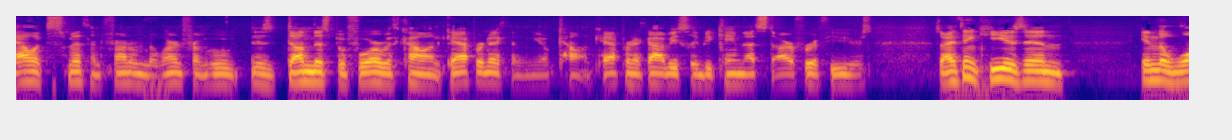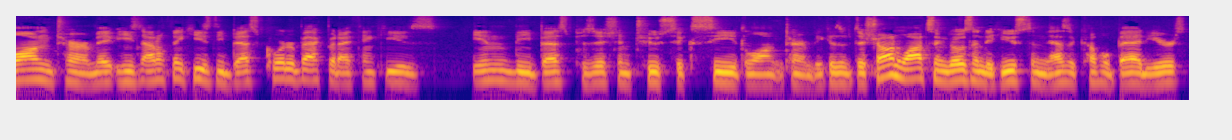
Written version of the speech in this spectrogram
Alex Smith in front of him to learn from, who has done this before with Colin Kaepernick, and you know Colin Kaepernick obviously became that star for a few years. So I think he is in in the long term. Maybe he's I don't think he's the best quarterback, but I think he is in the best position to succeed long term. Because if Deshaun Watson goes into Houston and has a couple bad years,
